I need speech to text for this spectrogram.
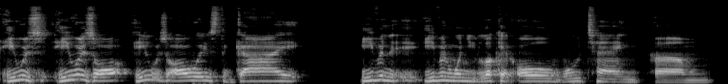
he was he was all he was always the guy. Even even when you look at old Wu Tang um,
